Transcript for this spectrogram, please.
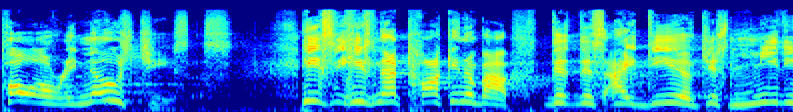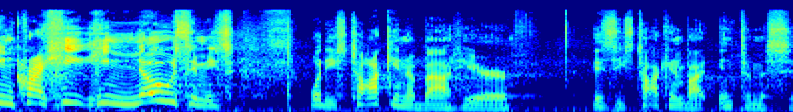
Paul already knows Jesus. He's, he's not talking about this, this idea of just meeting Christ. He, he knows him. He's, what he's talking about here is he's talking about intimacy.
